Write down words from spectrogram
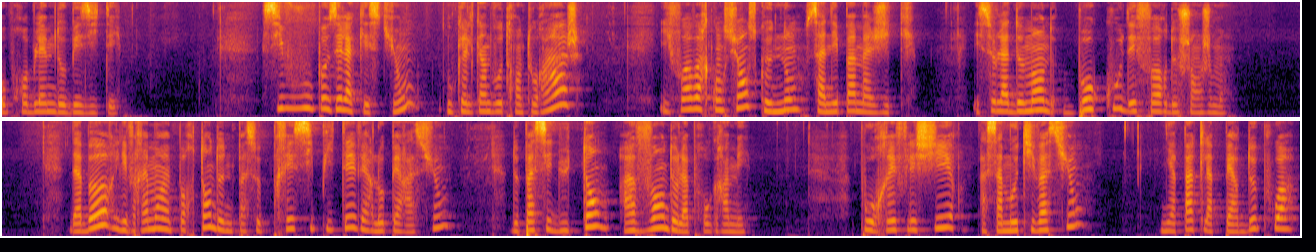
au problème d'obésité? Si vous vous posez la question, ou quelqu'un de votre entourage, il faut avoir conscience que non, ça n'est pas magique. Et cela demande beaucoup d'efforts de changement. D'abord, il est vraiment important de ne pas se précipiter vers l'opération, de passer du temps avant de la programmer. Pour réfléchir à sa motivation, il n'y a pas que la perte de poids.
